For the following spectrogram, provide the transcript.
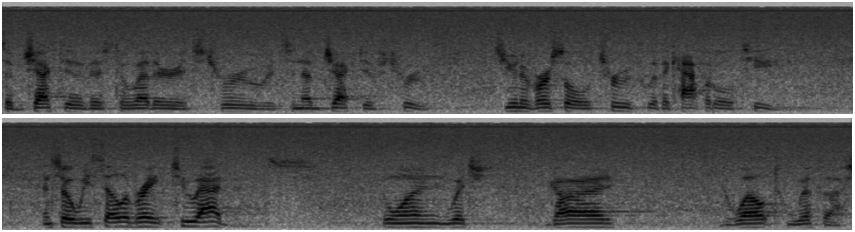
subjective as to whether it's true. It's an objective truth. It's universal truth with a capital T. And so we celebrate two Advents. The one in which God dwelt with us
